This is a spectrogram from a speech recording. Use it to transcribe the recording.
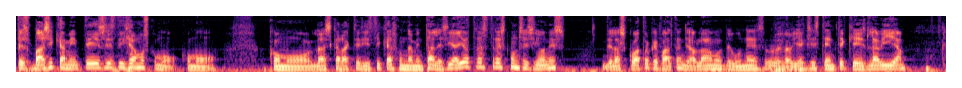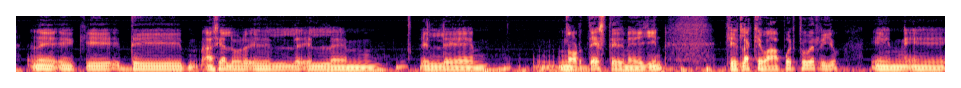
pues básicamente ese es, digamos, como, como, como las características fundamentales. Y hay otras tres concesiones de las cuatro que faltan, ya hablábamos de una de la vía existente, que es la vía eh, eh, que de hacia el, el, em, em, nordeste de Medellín, que es la que va a Puerto Berrío, en, eh,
